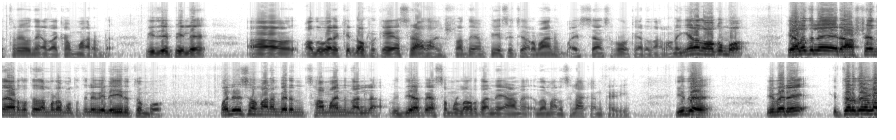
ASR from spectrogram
എത്രയോ നേതാക്കന്മാരുണ്ട്. ബി ജെ പിയിലെ അതുപോലെ ഡോക്ടർ കെ എസ് രാധാകൃഷ്ണൻ അദ്ദേഹം പി എസ് സി ചെയർമാനും വൈസ് ചാൻസലറും ഒക്കെ ആയിരുന്ന ആളാണ്. ഇങ്ങനെ നോക്കുമ്പോൾ കേരളത്തിലെ രാഷ്ട്രീയ നേതൃത്വത്തെ നമ്മൾ മൊത്തത്തിൽ വിലയിരുത്തുമ്പോൾ വലിയൊരു ശതമാനം പേരും സാമാന്യം നല്ല വിദ്യാഭ്യാസമുള്ളവർ തന്നെയാണ് എന്ന് മനസ്സിലാക്കാൻ കഴിയും. ഇത് ഇവരെ ഇത്തരത്തിലുള്ള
